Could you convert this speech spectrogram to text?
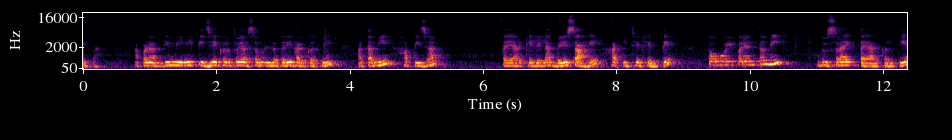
हे पहा. आपण अगदी मिनी पिझे करतोय असं म्हणलं तरी हरकत नाही. आता मी हा पिझ्झा तयार केलेला बेस आहे हा इथे ठेवते. तो होईपर्यंत मी दुसरा एक तयार करते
